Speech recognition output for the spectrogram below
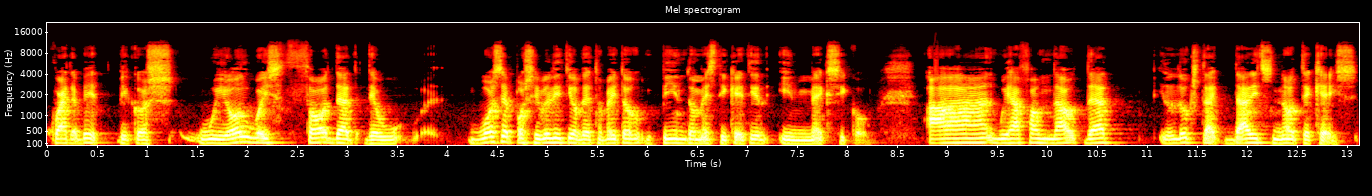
Quite a bit, because we always thought that there was a possibility of the tomato being domesticated in Mexico. And we have found out that it looks like that is not the case.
